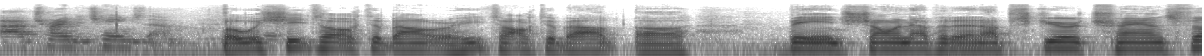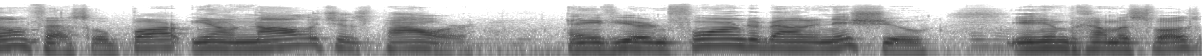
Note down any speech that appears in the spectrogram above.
Uh, trying to change them. But what she talked about, or he talked about, uh, being showing up at an obscure trans film festival. Bar, you know, knowledge is power. And if you're informed about an issue, you can become a spokes.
